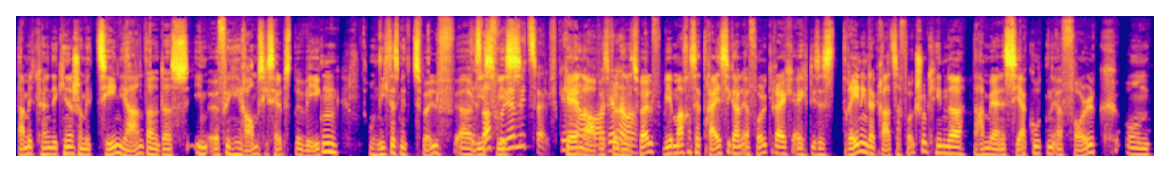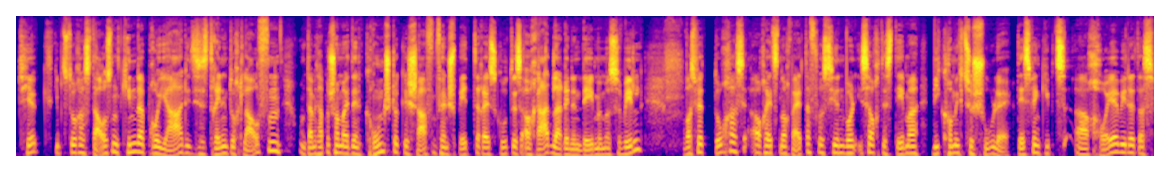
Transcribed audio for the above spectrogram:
Damit können die Kinder schon mit zehn Jahren dann das im öffentlichen Raum sich selbst bewegen und nicht das mit zwölf. Äh, das war früher mit zwölf, genau. Genau, genau. mit zwölf. Wir machen seit 30 Jahren erfolgreich eigentlich dieses Training der Grazer Volksschulkinder. Da haben wir einen sehr guten Erfolg und hier gibt es durchaus 1000 Kinder pro Jahr, die dieses Training durchlaufen und damit hat man schon mal den Grundstock geschaffen für ein späteres, gutes auch Radlerinnenleben, wenn man so will. Was wir durchaus auch jetzt noch weiter forcieren wollen, ist auch das Thema, wie komme ich zur Schule? Deswegen gibt es auch heuer wieder das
